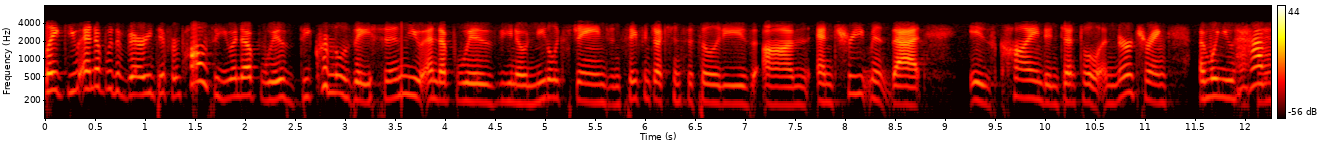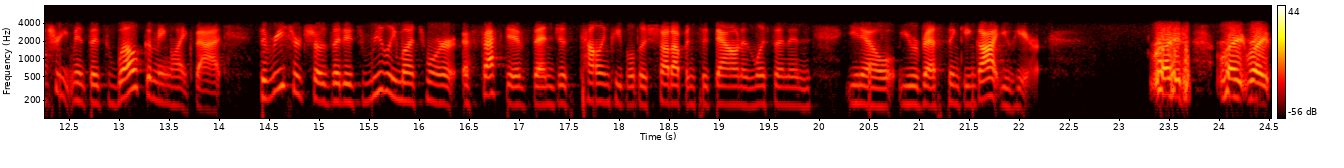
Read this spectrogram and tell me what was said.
like you end up with a very different policy. You end up with decriminalization. You end up with you know needle exchange and safe injection facilities, um, and treatment that is kind and gentle and nurturing. And when you have Mhm. treatment that's welcoming like that, the research shows that it's really much more effective than just telling people to shut up and sit down and listen and you know your best thinking got you here. Right, right, right.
